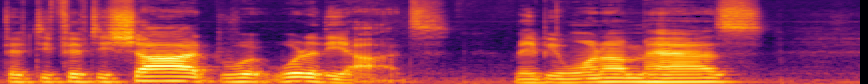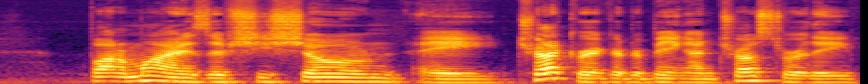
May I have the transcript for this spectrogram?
50 50 shot? What, what are the odds? Maybe one of them has. Bottom line is, if she's shown a track record of being untrustworthy,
